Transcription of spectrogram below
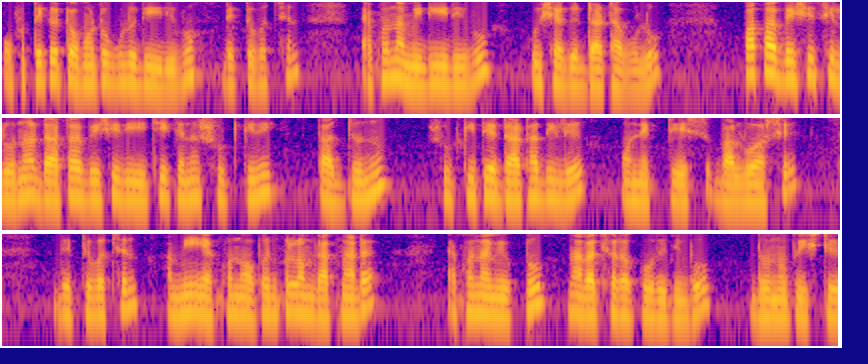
ওপর থেকে টমেটোগুলো দিয়ে দিব, দেখতে পাচ্ছেন? এখন আমি দিয়ে দিব কুইশাকের ডাটাগুলো। পাতা বেশি ছিল না, ডাটা বেশি দিয়েছি কেন শুটকিনি তার জন্য শুটকিতে ডাঁটা দিলে অনেক টেস্ট ভালো আসে। দেখতে পাচ্ছেন, আমি এখন ওপেন করলাম ডাকনাটা এখন আমি একটু নাড়াছাড়া করে নিব। দোনো পিষ্টে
